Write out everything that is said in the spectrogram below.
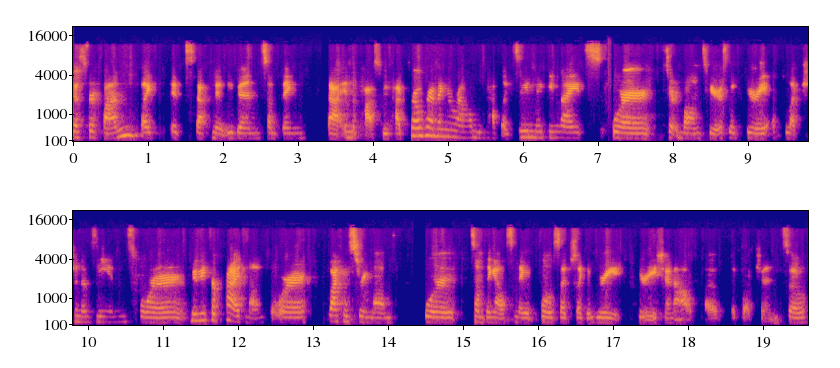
just for fun. Like it's definitely been something that in the past we've had programming around. We've had like zine making nights where certain volunteers would curate a collection of zines for maybe for Pride Month or Black History Month or something else, and they would pull such like a great curation out of the collection. So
